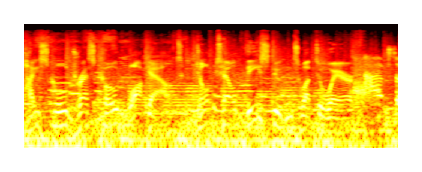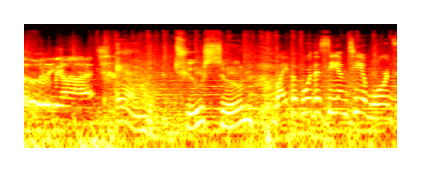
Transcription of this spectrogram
high school dress code walkout. Don't tell these students what to wear. Absolutely not. And too soon? Right before the CMT Awards,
